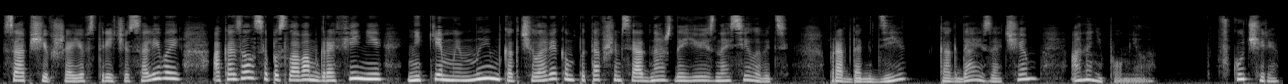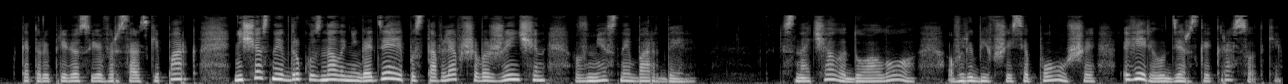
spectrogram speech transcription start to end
сообщивший о ее встрече с Оливой, оказался, по словам графини, никем иным, как человеком, пытавшимся однажды ее изнасиловать. Правда, где, когда и зачем, она не помнила. В кучере, который привез ее в Версальский парк, несчастная вдруг узнала негодяя, поставлявшего женщин в местный бордель. Сначала Дуало, влюбившийся по уши, верил дерзкой красотке.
